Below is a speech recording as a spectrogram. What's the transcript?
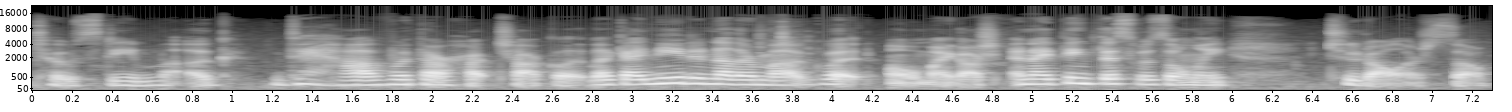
toasty mug to have with our hot chocolate. Like I need another mug, but oh my gosh. And I think this was only $2. So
